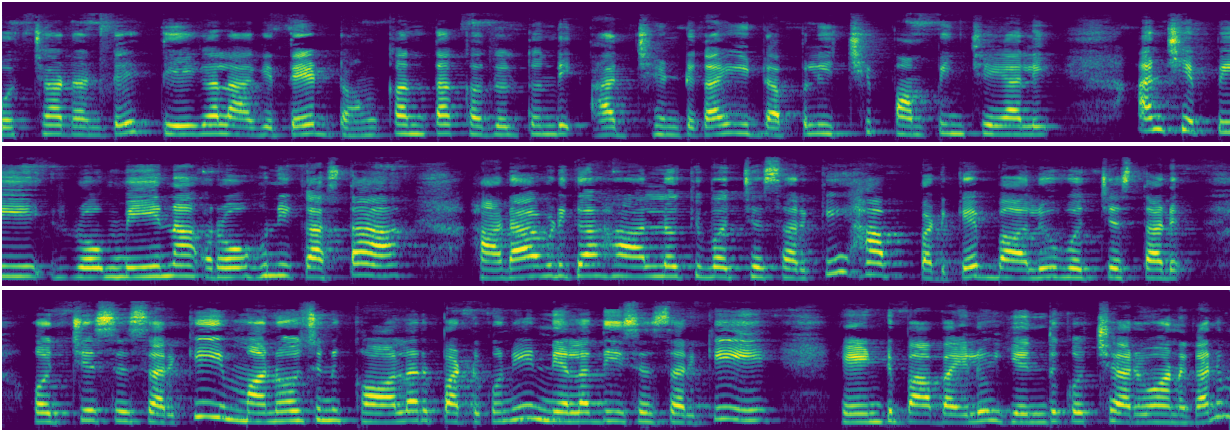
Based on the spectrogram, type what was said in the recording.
వచ్చాడంటే తీగ అయితే డొంకంతా కదులుతుంది. అర్జెంటుగా ఈ డబ్బులు ఇచ్చి పంపించేయాలి అని చెప్పి రో మీనా రోహిణి కాస్త హడావిడిగా హాల్లోకి వచ్చేసరికి అప్పటికే బాలు వచ్చేస్తాడు. వచ్చేసేసరికి మనోజ్ని కాలర్ పట్టుకుని నిలదీసేసరికి ఏంటి బాబాయిలు ఎందుకు వచ్చారు అనగానే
